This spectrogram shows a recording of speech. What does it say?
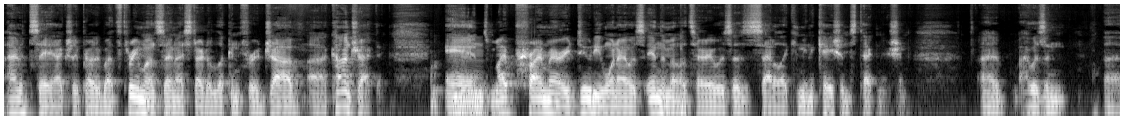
I would say actually probably about three months in, I started looking for a job uh, contracting, and my primary duty when I was in the military was as a satellite communications technician. I, I was an uh,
